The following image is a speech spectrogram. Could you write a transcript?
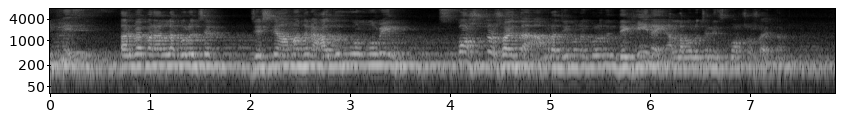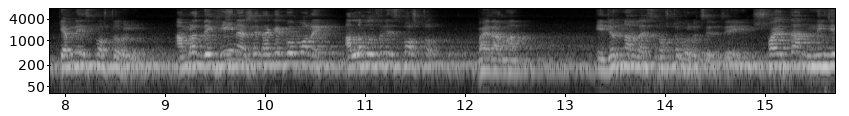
ইবলিস। তার ব্যাপারে আল্লাহ বলেছেন যে সে আমাদের আদু ও মুমিন, স্পষ্ট শয়তান। আমরা জীবনে কোনোদিন দেখিই নাই। আল্লাহ বলেছেন স্পষ্ট শয়তান। কেমনি স্পষ্ট হলো? আমরা দেখি না, সে থাকে গোপনে। আল্লাহ বলছেন স্পষ্ট। ভাইরা এই জন্য আল্লাহ স্পষ্ট বলেছেন যে শয়তান নিজে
